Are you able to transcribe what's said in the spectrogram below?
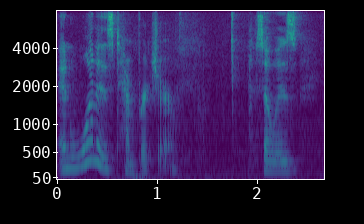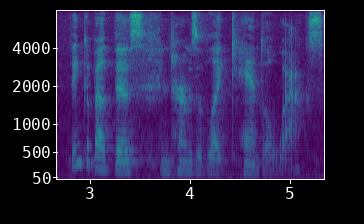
and one is temperature. So is Think about this in terms of like candle wax.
